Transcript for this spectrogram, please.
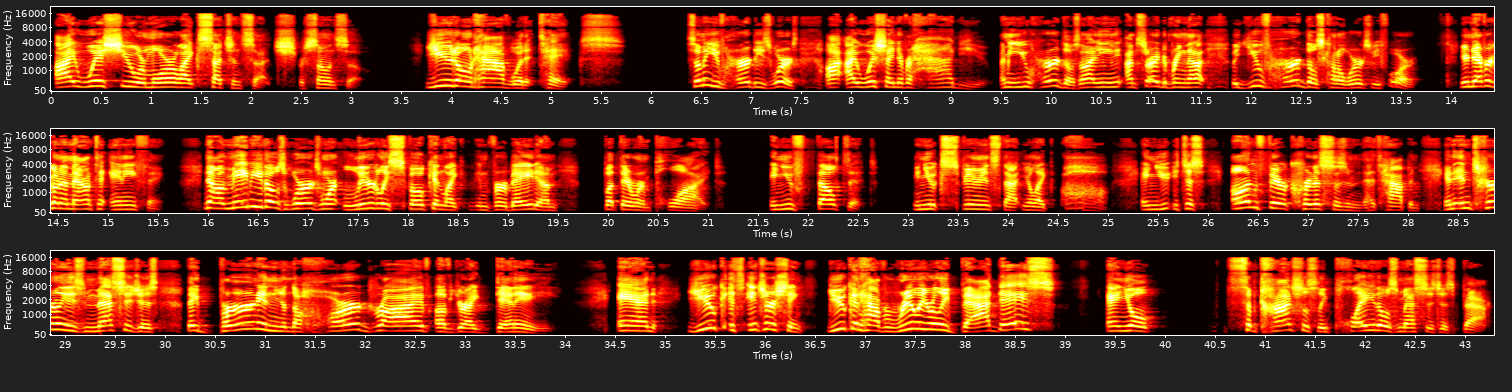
I wish you were more like such and such or so and so. You don't have what it takes. Some of you have heard these words. I, I, wish I never had you. I mean, you heard those. I mean, I'm sorry to bring that up, but you've heard those kind of words before. You're never going to amount to anything. Now, maybe those words weren't literally spoken like in verbatim, but they were implied. And you felt it. And you experienced that. And you're like, oh, and you it just unfair criticism has happened. And internally these messages they burn in the hard drive of your identity. And you it's interesting you can have really really bad days and you'll subconsciously play those messages back.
